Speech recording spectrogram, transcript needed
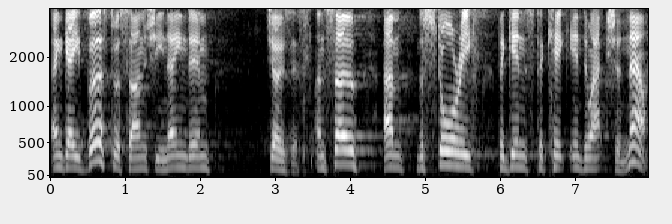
and gave birth to a son. She named him Joseph. And so um, the story begins to kick into action. Now,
